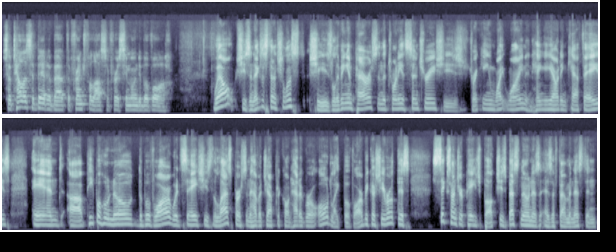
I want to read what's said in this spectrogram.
So tell us a bit about the French philosopher Simone de Beauvoir. Well, she's an existentialist. She's living in Paris in the 20th century. She's drinking white wine and hanging out in cafes. And uh, people who know de Beauvoir would say she's the last person to have a chapter called How to Grow Old Like Beauvoir because she wrote this 600 page book. She's best known as, as a feminist and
